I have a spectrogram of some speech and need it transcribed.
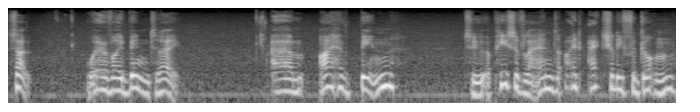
So, where have I been today? Um, I have been to a piece of land I'd actually forgotten,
